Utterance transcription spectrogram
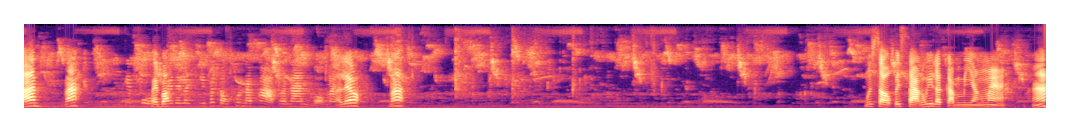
ตานมา ไปบ่ แต่ละคลิปมันต้องคุณภาพเท่านั้นบอกมามาเร็ว มา มือเสาไปสร้างวีรกรรมเมียงมา ฮะ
